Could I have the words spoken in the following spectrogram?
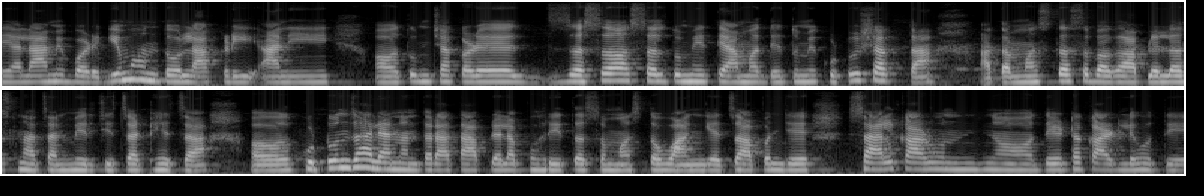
याला आम्ही बडगी म्हणतो लाकडी आणि तुमच्याकडे जसं असेल तुम्ही त्यामध्ये तुम्ही कुटू शकता. आता मस्त असं बघा आपल्या लसणाचा आणि मिरचीचा ठेचा कुटून झाल्यानंतर आता आपल्याला भरीत असं मस्त वांग्याचं आपण जे साल काढून देठं काढले होते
